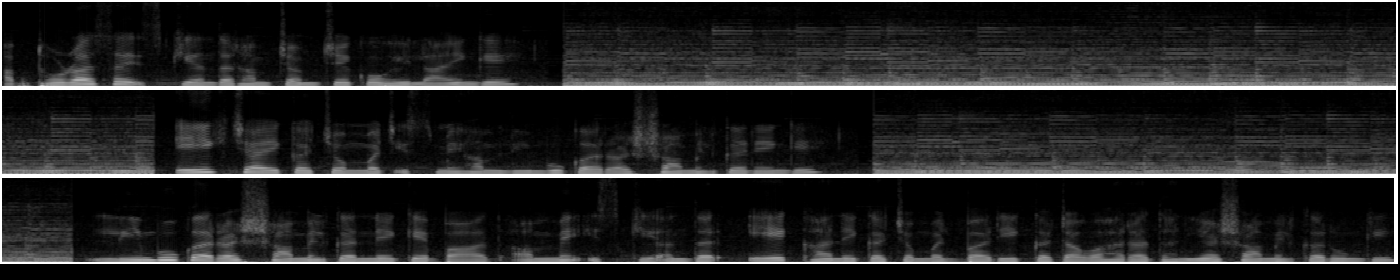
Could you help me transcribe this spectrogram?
अब थोड़ा सा इसके अंदर हम चमचे को हिलाएँगे। एक चाय का चम्मच इसमें हम नींबू का रस शामिल करेंगे। नींबू का रस शामिल करने के बाद अब मैं इसके अंदर एक खाने का चम्मच बारीक कटा हुआ हरा धनिया शामिल करूँगी।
